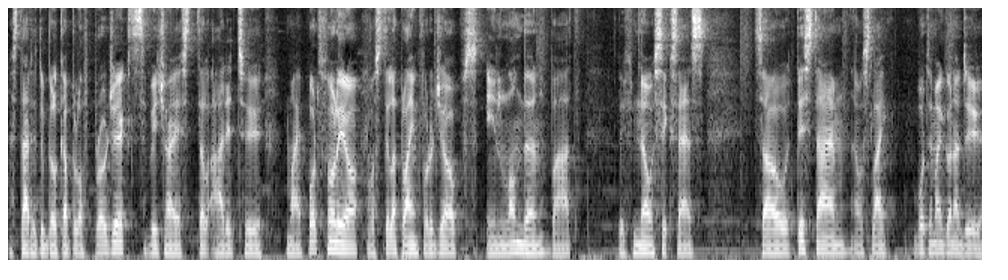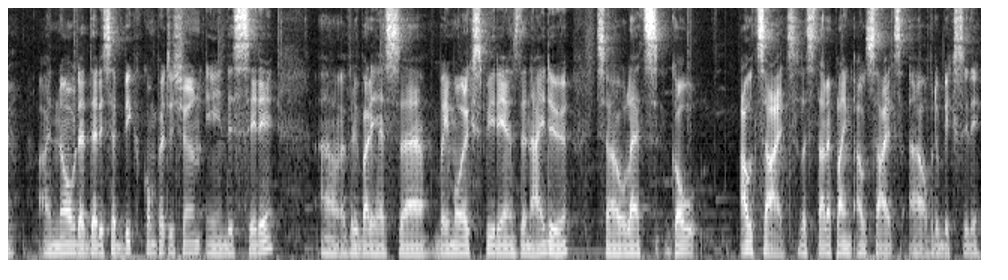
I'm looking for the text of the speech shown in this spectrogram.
I started to build a couple of projects, which I still added to my portfolio. I was still applying for jobs in London, but with no success. So this time I was like, what am I gonna do? I know that there is a big competition in this city. Uh, everybody has uh, way more experience than I do. So let's go outside. Let's start applying outside uh, of the big city.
